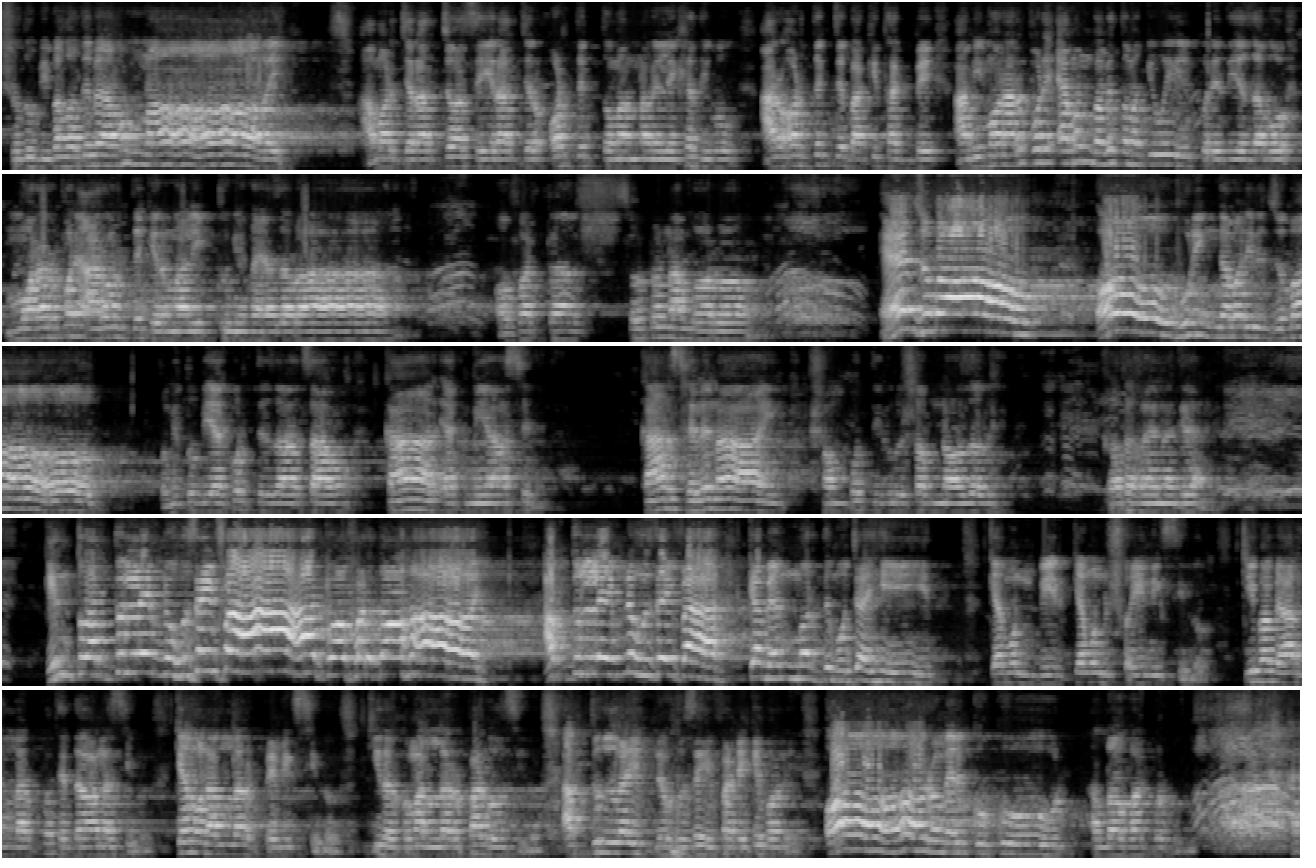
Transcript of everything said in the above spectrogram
শুধু বিবাহ দেবে এমন নয়। আমার যে রাজ্য আছে, এই রাজ্যের অর্ধেক তোমার নামে লেখা দিব। আর অর্ধেক যে বাকি থাকবে, আমি মরার পরে এমন ভাবে তোমাকে উইল করে দিয়ে যাব। মরার পরে আর অর্ধেকের মালিক তুমি হয়ে যাবা। অফারটা ছোট না বড়? এ যুবক! ও ভুরিঙ্গামারির তুমি তো বিয়া করতে যা চাও, কার এক মেয়ে আছে? কার ছেলে নাই? সম্পত্তি গুলো সব নেওয়া যাবে কথা হয় না কে কিন্তু আব্দুল্লাহ ইবনে হুজাইফা অফার দেওয়া হয়। আব্দুল্লাহ ইবনে হুজাইফা কেমন মর্দ মুজাহিদ, কেমন বীর, কেমন সৈনিক ছিল? কীভাবে আল্লাহর পথে দেওয়ানা ছিল? কেমন আল্লাহর প্রেমিক ছিল? কীরকম আল্লাহর পাগল ছিল? আব্দুল্লাহ ইবনে হুজাইফা ডেকে বলে, ও রোমের কুকুর। আল্লাহ আকবর।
